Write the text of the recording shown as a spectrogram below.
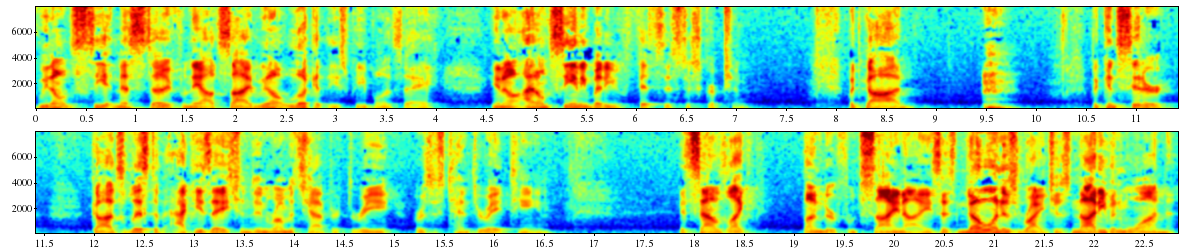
we don't see it necessarily from the outside. We don't look at these people and say, you know, I don't see anybody who fits this description. But God, but consider God's list of accusations in Romans chapter 3, verses 10 through 18. It sounds like thunder from Sinai. He says, No one is righteous, not even one.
